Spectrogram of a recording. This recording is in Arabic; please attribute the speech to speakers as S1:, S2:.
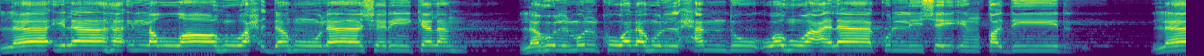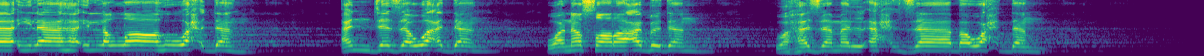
S1: لا إله إلا الله وحده لا شريك له له الملك وله الحمد وهو على كل شيء قدير. لا إله إلا الله وحده أنجز وعدا ونصر عبدا وهزم الأحزاب وحده.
